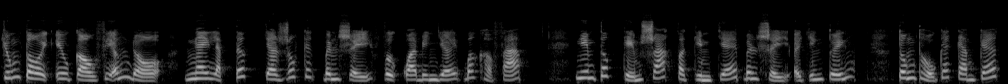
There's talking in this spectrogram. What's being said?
Chúng tôi yêu cầu phía Ấn Độ ngay lập tức cho rút các binh sĩ vượt qua biên giới bất hợp pháp, nghiêm túc kiểm soát và kiềm chế binh sĩ ở chiến tuyến, tuân thủ các cam kết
